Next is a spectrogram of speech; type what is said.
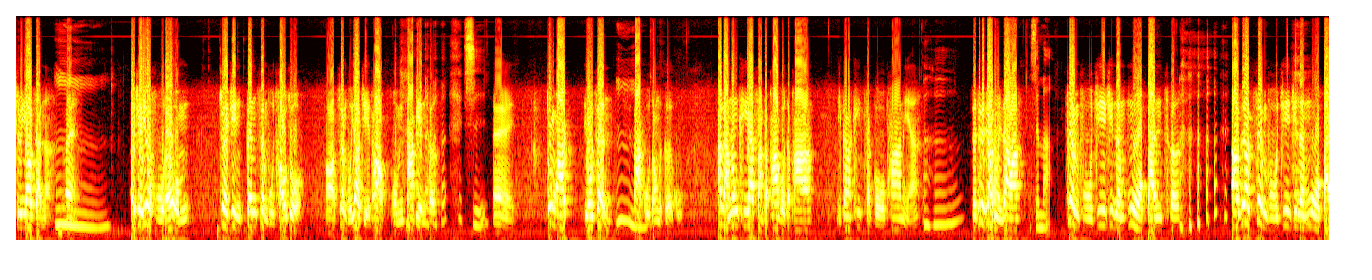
是不是腰斩了？嗯，而且又符合我们最近跟政府操作啊，政府要解套，我们搭便车 是，哎，中华邮政嗯大股东的个股，啊，人拢起啊，三十趴五十趴。你刚他可以十五趴呢？嗯哼，所以这个叫什么？你知道吗？什么？政府基金的末班车 啊，这叫政府基金的末班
